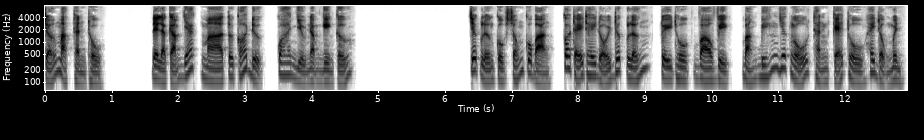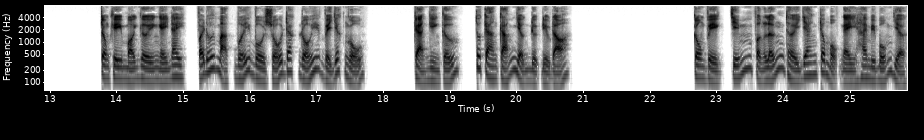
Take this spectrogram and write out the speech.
trở mặt thành thù. Đây là cảm giác mà tôi có được qua nhiều năm nghiên cứu chất lượng cuộc sống của bạn có thể thay đổi rất lớn tùy thuộc vào việc bạn biến giấc ngủ thành kẻ thù hay đồng minh. Trong khi mọi người ngày nay phải đối mặt với vô số rắc rối về giấc ngủ. Càng nghiên cứu, tôi càng cảm nhận được điều đó. Công việc chiếm phần lớn thời gian trong một ngày 24 giờ.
